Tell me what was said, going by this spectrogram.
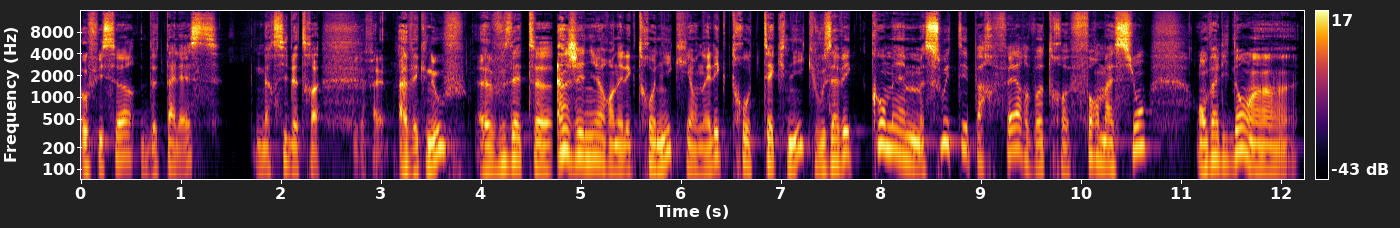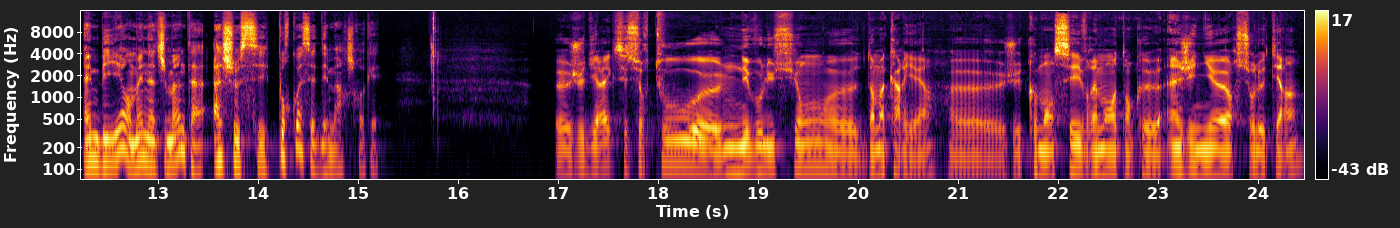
officer de Thales. Merci d'être avec nous. Euh, vous êtes ingénieur en électronique et en électrotechnique. Vous avez quand même souhaité parfaire votre formation en validant un MBA en management à HEC. Pourquoi cette démarche, Roquet? Euh, je dirais que c'est surtout euh, une évolution euh, dans ma carrière. J'ai commencé vraiment en tant qu'ingénieur sur le terrain,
